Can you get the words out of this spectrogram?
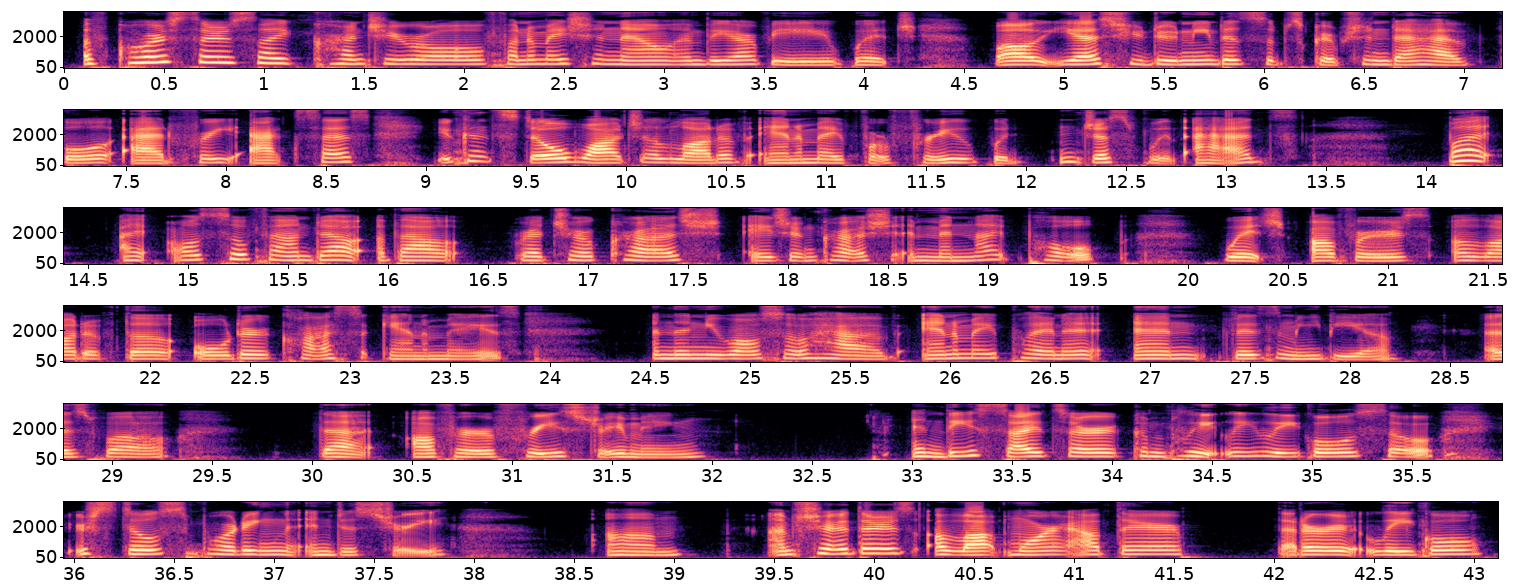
Of course, there's like Crunchyroll, Funimation Now, and VRV, which, while yes, you do need a subscription to have full ad free access, you can still watch a lot of anime for free with just with ads. But I also found out about Retro Crush, Asian Crush, and Midnight Pulp, which offers a lot of the older classic animes. And then you also have Anime Planet and Viz Media as well that offer free streaming. And these sites are completely legal, so you're still supporting the industry. Um, I'm sure there's a lot more out there that are legal,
